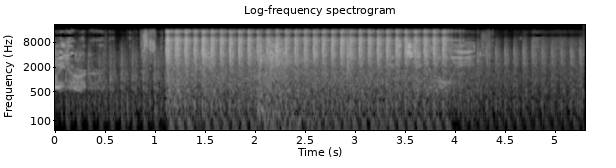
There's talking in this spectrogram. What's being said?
Fight harder. We've taken the lead.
